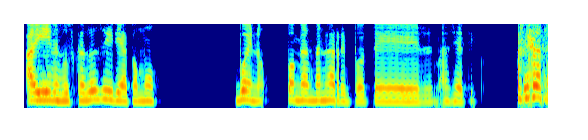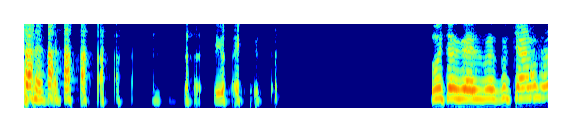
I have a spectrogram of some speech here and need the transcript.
Ahí en esos casos diría como, bueno, pónganme en Harry Potter asiático. Muchas gracias por escucharnos.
